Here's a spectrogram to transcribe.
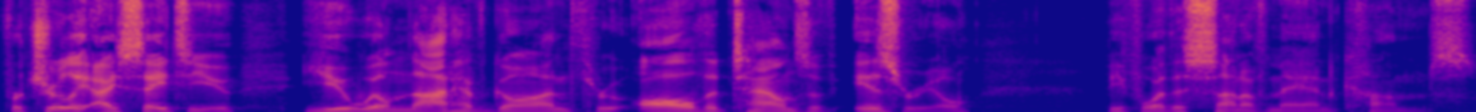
For truly I say to you, you will not have gone through all the towns of Israel before the Son of Man comes.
